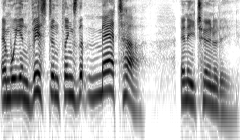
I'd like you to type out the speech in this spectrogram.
And we invest in things that matter in eternity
